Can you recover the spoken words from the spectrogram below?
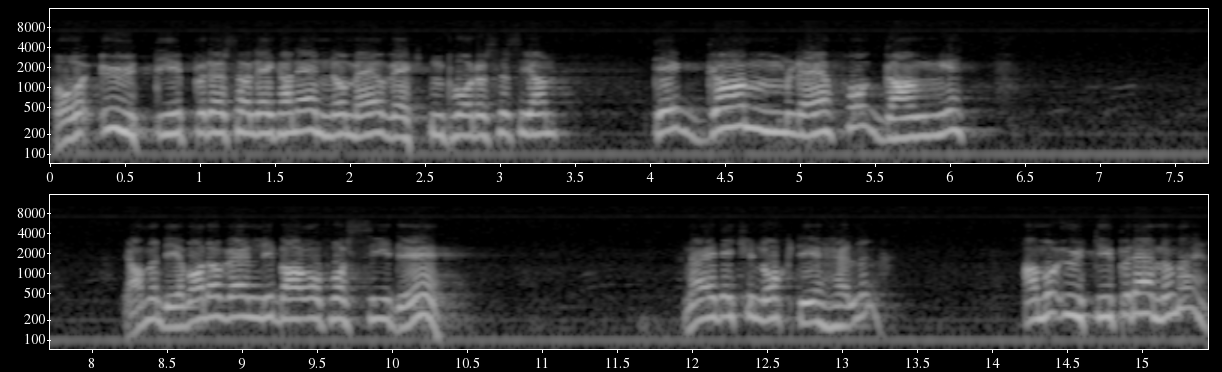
For å utdype det så legger han enda mer vekten på det, så sier han det gamle er forganget. Ja, men det var da veldig bare å få si det. Nei, det er ikke nok, det heller. Han må utdype det enda mer.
